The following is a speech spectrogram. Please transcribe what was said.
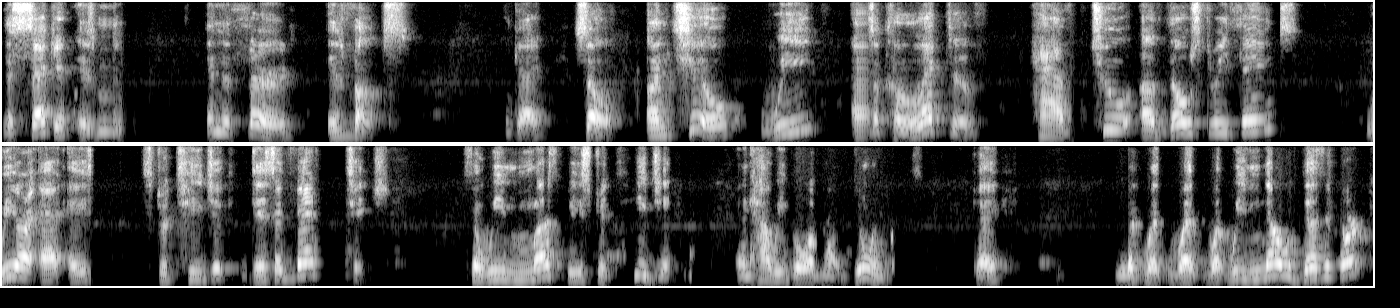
The second is, and the third is votes. Okay. So until we as a collective have two of those three things, we are at a strategic disadvantage. So we must be strategic in how we go about doing this. Okay. What, what, what, what we know doesn't work,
